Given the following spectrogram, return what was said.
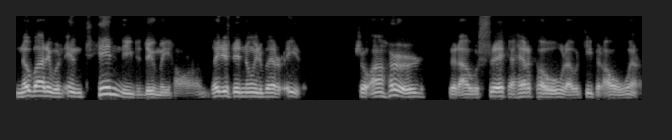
Nobody was intending to do me harm. They just didn't know any better either. So I heard that I was sick, I had a cold, I would keep it all winter.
